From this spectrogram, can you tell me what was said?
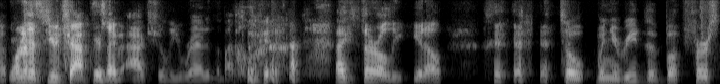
of one of the few chapters I've actually read in the Bible, like thoroughly. You know. so when you read the book first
